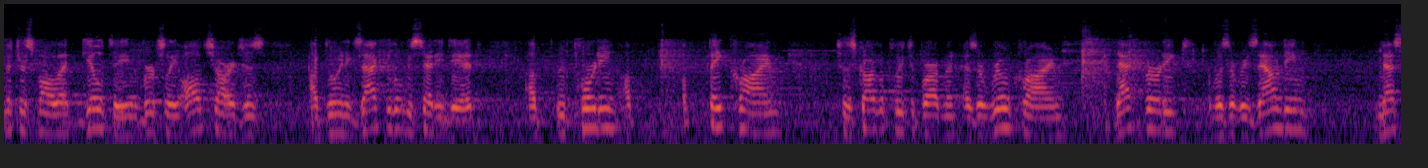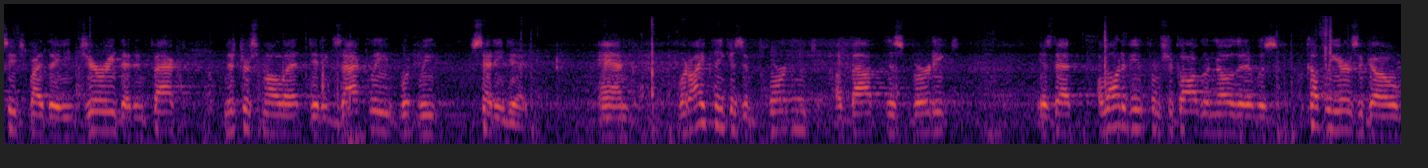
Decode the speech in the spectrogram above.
Mr. Smollett guilty of virtually all charges of doing exactly what we said he did, of reporting a, a fake crime to the Chicago Police Department as a real crime. That verdict was a resounding message by the jury that, in fact, Mr. Smollett did exactly what we said he did. And what I think is important about this verdict is that a lot of you from Chicago know that it was a couple years ago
